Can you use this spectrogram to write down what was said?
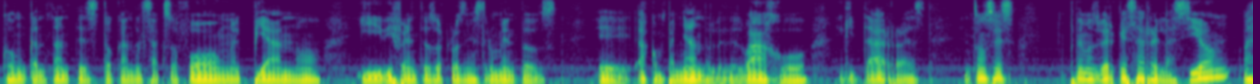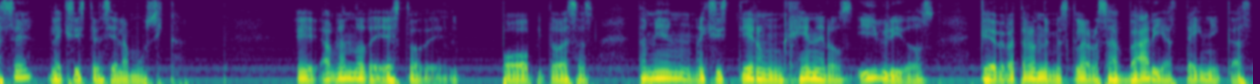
con cantantes tocando el saxofón, el piano y diferentes otros instrumentos eh, acompañándoles del bajo, guitarras. Entonces podemos ver que esa relación hace la existencia de la música. Eh, hablando de esto, del pop y todas esas, también existieron géneros híbridos que trataron de mezclar, o sea, varias técnicas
